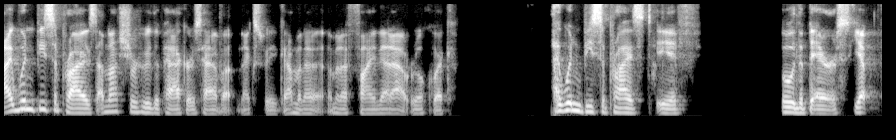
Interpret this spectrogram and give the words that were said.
I wouldn't be surprised. I'm not sure who the Packers have up next week. I'm gonna I'm gonna find that out real quick. I wouldn't be surprised if Oh, the Bears. Yep.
